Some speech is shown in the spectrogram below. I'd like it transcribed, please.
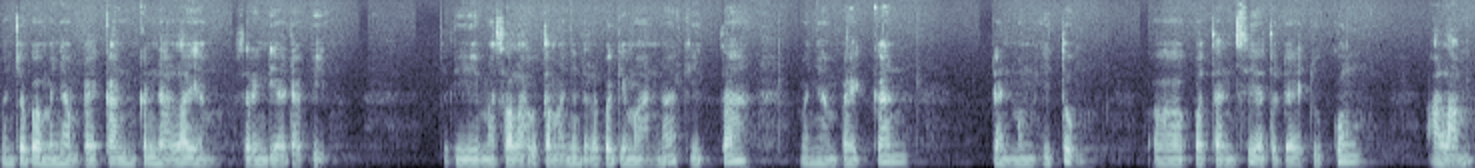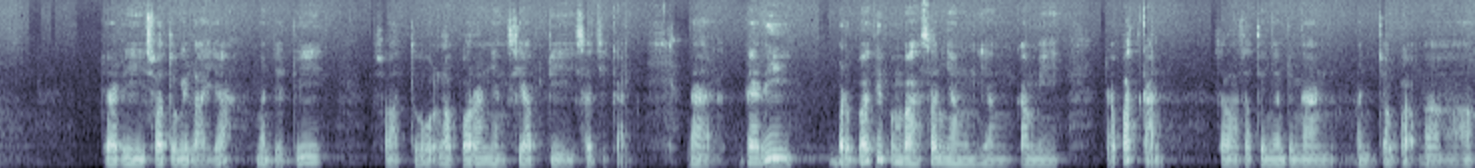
mencoba menyampaikan kendala yang sering dihadapi. Jadi masalah utamanya adalah bagaimana kita menyampaikan dan menghitung uh, potensi atau daya dukung alam dari suatu wilayah menjadi suatu laporan yang siap disajikan. Nah, dari berbagai pembahasan yang yang kami dapatkan, salah satunya dengan mencoba uh,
